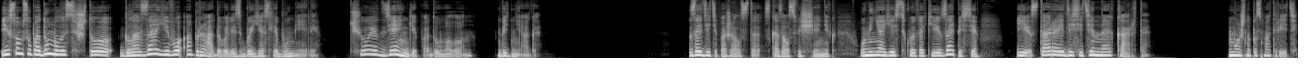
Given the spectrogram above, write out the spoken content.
и Сомсу подумалось, что глаза его обрадовались бы, если бы умели. «Чует деньги», — подумал он, бедняга. «Зайдите, пожалуйста», — сказал священник. «У меня есть кое-какие записи и старая десятинная карта. Можно посмотреть.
